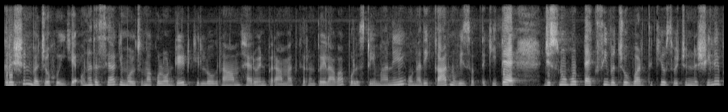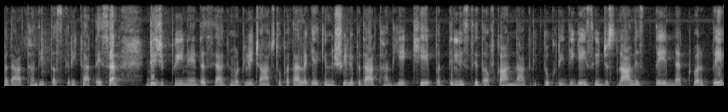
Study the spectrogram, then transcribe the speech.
ਕ੍ਰਿਸ਼ਨ ਵਜੋਂ ਹੋਈ ਹੈ। ਉਹਨਾਂ ਦੱਸਿਆ ਕਿ ਮੁਲਜ਼ਮਾਂ ਕੋਲੋਂ 1.5 ਕਿਲੋਗ੍ਰਾਮ ਹੈਰੋਇਨ ਬਰਾਮਦ ਕਰਨ ਤੋਂ ਇਲਾਵਾ ਪੁਲਿਸ ਟੀਮਾਂ ਨੇ ਉਹਨਾਂ ਦੀ ਕਾਰ ਨੂੰ ਵੀ ਜ਼ਬਤ ਕੀਤਾ ਹੈ, ਜਿਸ ਨੂੰ ਉਹ ਟੈਕਸੀ ਵਜੋਂ ਵਰਤ ਕੇ ਉਸ ਵਿੱਚ ਨਸ਼ੀਲੇ ਪਦਾਰਥਾਂ ਦੀ ਤਸਕਰੀ ਕਰਦੇ ਸਨ। ਡੀਜੀਪੀ ਨੇ ਦੱਸਿਆ ਕਿ ਮੁੱਢਲੀ ਜਾਂਚ ਤੋਂ ਪਤਾ ਲੱਗਿਆ ਕਿ ਨਸ਼ੀਲੇ ਪਦਾਰਥਾਂ ਦੀ ਇਹ ਖੇਪ ਦਿੱਲੀ ਸਥਿਤ ਅਫਗਾਨ ਨਾਗਰਿਕ ਤੋਂ ਖਰੀਦੀ ਗਈ ਸੀ, ਜਿਸ ਨਾਲ ਇਸ ਦੇ ਨੈਟਵਰਕ ਤੇ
